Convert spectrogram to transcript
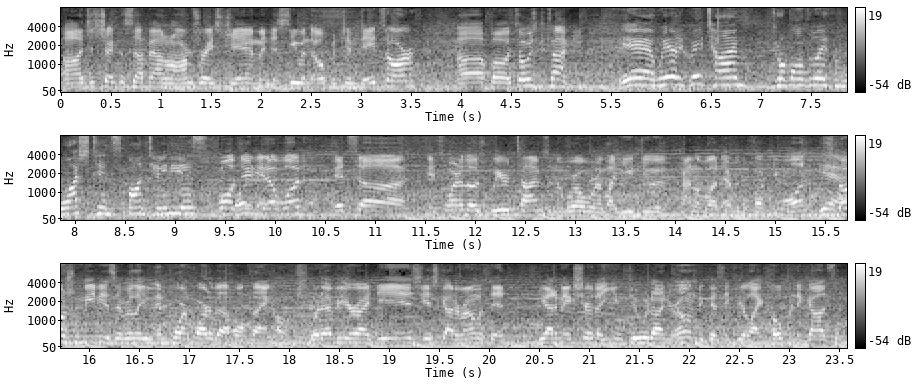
uh, just check this stuff out on Arms Race Gym and just see when the open gym dates are. Uh, but it's always a good time, man. Yeah, we had a great time. Drove all the way from Washington, spontaneous. Well, dude, you know what? It's uh, it's one of those weird times in the world where like you do kind of whatever the fuck you want. Yeah. Social media is a really important part of that whole thing. Oh, sure. Whatever your idea is, you just got to run with it. You got to make sure that you do it on your own because if you're like hoping to God some,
